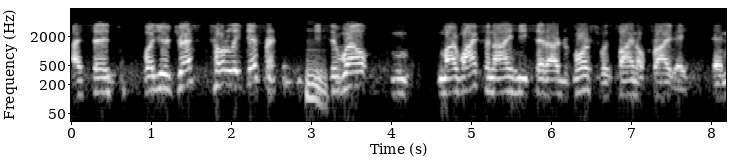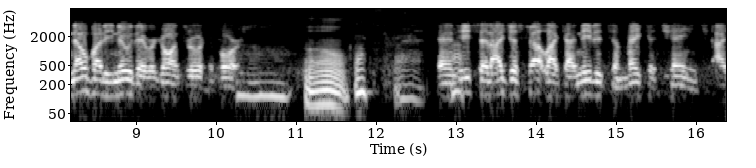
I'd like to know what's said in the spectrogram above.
I said, Well, you're dressed totally different. Hmm. He said, Well, m- my wife and I, he said, our divorce was final Friday, and nobody knew they were going through a divorce. Oh. Oh, That's sad. And he said, I just felt like I needed to make a change. I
